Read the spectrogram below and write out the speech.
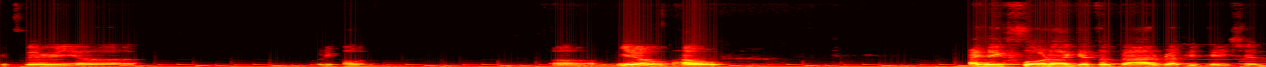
it's very uh, what do you call it? Um, you know how I think Florida gets a bad reputation.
